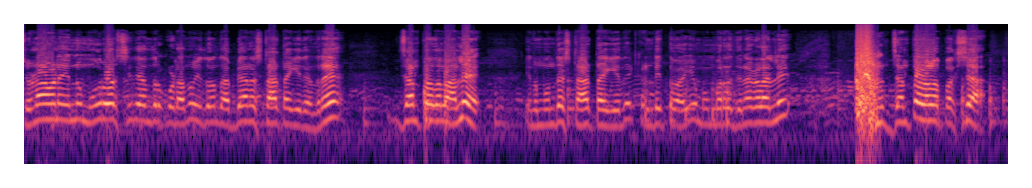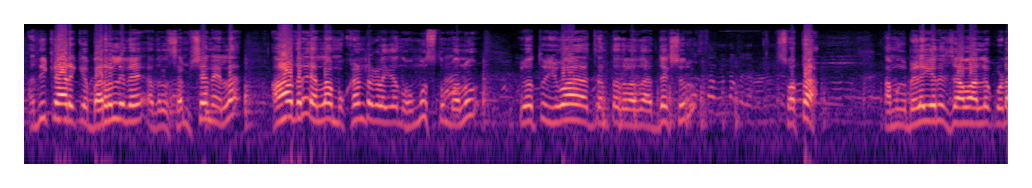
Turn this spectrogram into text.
ಚುನಾವಣೆ ಇನ್ನು ಮೂರು ವರ್ಷ ಇದೆ ಅಂದರೂ ಕೂಡ ಇದೊಂದು ಅಭಿಯಾನ ಸ್ಟಾರ್ಟ್ ಆಗಿದೆ ಅಂದರೆ ಜನತಾದಳ ಅಲೆ ಇನ್ನು ಮುಂದೆ ಸ್ಟಾರ್ಟ್ ಆಗಿದೆ. ಖಂಡಿತವಾಗಿ ಮುಂಬರುವ ದಿನಗಳಲ್ಲಿ ಜನತಾದಳ ಪಕ್ಷ ಅಧಿಕಾರಕ್ಕೆ ಬರಲಿದೆ, ಅದರಲ್ಲಿ ಸಂಶಯನೇ ಇಲ್ಲ. ಆದರೆ ಎಲ್ಲ ಮುಖಂಡರುಗಳಿಗೆ ಒಂದು ಹುಮ್ಮಸ್ಸು ತುಂಬಲು ಇವತ್ತು ಯುವ ಜನತಾದಳದ ಅಧ್ಯಕ್ಷರು ಸ್ವತಃ ನಮಗೆ ಬೆಳಗಿನ ಜಾವ ಅಲ್ಲೂ ಕೂಡ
